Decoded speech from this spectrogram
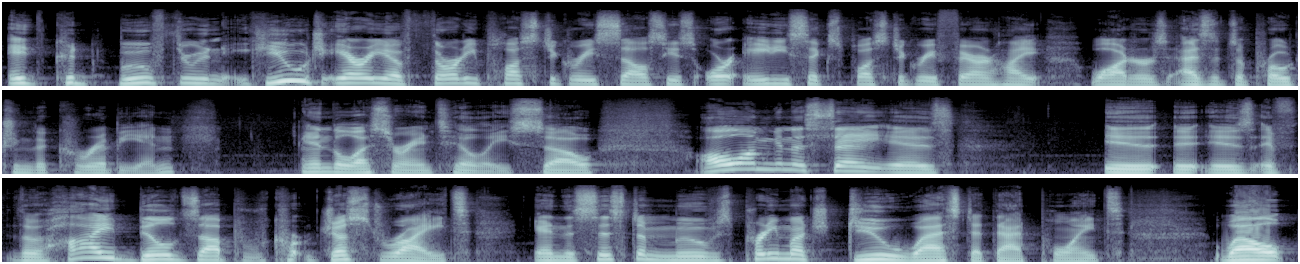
it could move through a huge area of 30 plus degrees Celsius or 86 plus degree Fahrenheit waters as it's approaching the Caribbean and the Lesser Antilles. So all I'm going to say is is, is if the high builds up just right and the system moves pretty much due west at that point, well,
